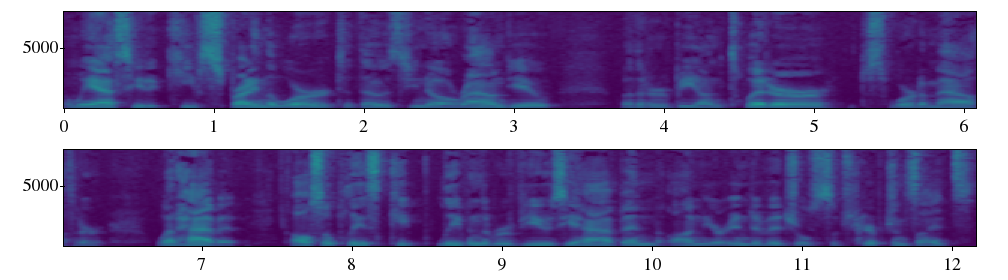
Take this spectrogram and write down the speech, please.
and we ask you to keep spreading the word to those you know around you, whether it be on Twitter, just word of mouth, or what have it also, please keep leaving the reviews you have been on your individual subscription sites.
